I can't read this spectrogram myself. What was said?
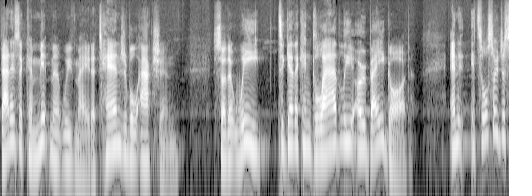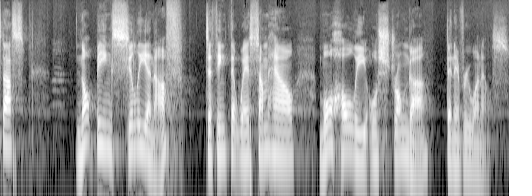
That is a commitment we've made, a tangible action, so that we together can gladly obey God. And it's also just us not being silly enough to think that we're somehow more holy or stronger than everyone else.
